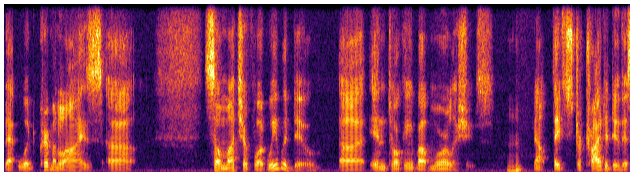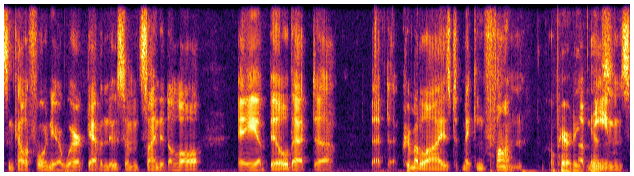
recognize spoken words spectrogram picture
that would criminalize uh, so much of what we would do uh, in talking about moral issues. Mm-hmm. Now, they've st- tried to do this in California, where Gavin Newsom signed into law a, a bill that uh, that uh, criminalized making fun oh, parody of yes. memes,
